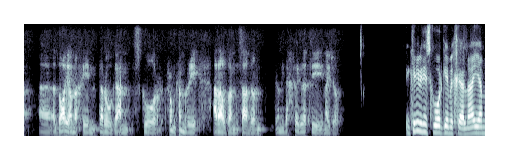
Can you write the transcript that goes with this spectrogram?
uh, y ddoi ohonoch chi'n darogan sgôr rhwng Cymru a'r Alban i Sadwrn. Dyna ni ddechrau gyda ti, Nigel. Fi'n cyn i fi ni'n sgôr gêm uchel na i am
